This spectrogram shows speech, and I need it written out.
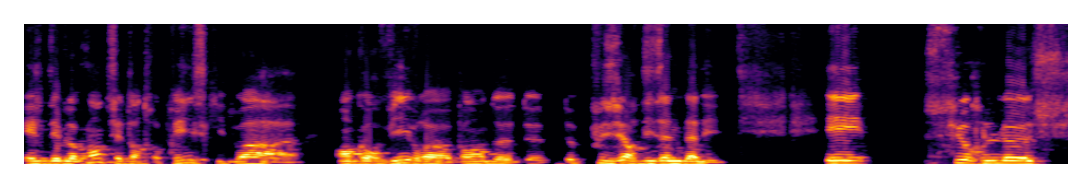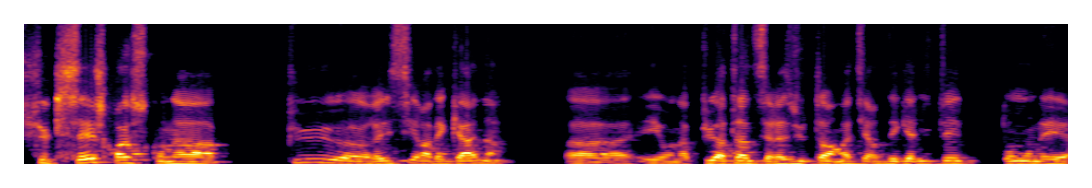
et le développement de cette entreprise qui doit encore vivre pendant de, plusieurs dizaines d'années. Et sur le succès, je crois qu'on a pu euh, réussir avec Anne euh, et on a pu atteindre ces résultats en matière d'égalité dont on est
